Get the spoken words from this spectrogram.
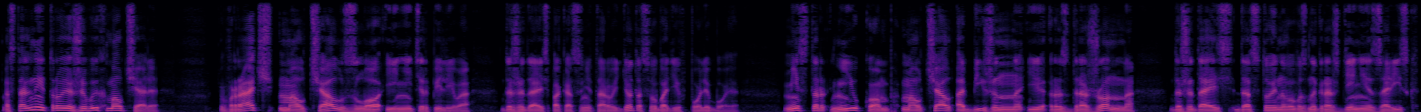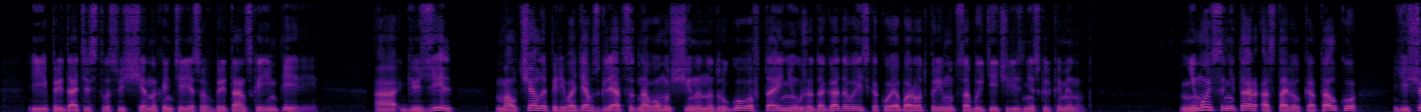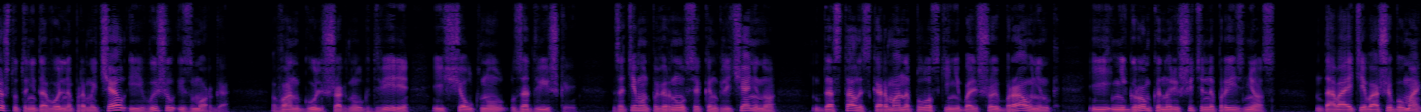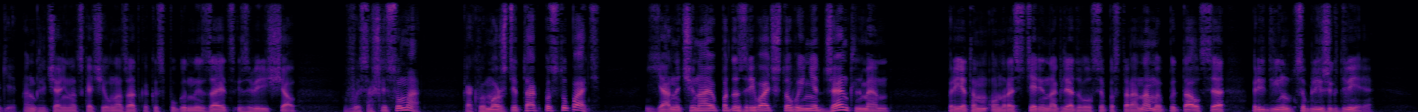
остальные трое живых молчали. Врач молчал зло и нетерпеливо, дожидаясь, пока санитар уйдет, освободив поле боя. Мистер Ньюкомб молчал обиженно и раздраженно, дожидаясь достойного вознаграждения за риск и предательство священных интересов Британской империи. А Гюзель молчала, переводя взгляд с одного мужчины на другого, втайне уже догадываясь, какой оборот примут события через несколько минут. Немой санитар оставил каталку, еще что-то недовольно промычал и вышел из морга. Ван Гуль шагнул к двери и щелкнул задвижкой. Затем он повернулся к англичанину, достал из кармана плоский небольшой браунинг и негромко, но решительно произнес «Давайте ваши бумаги». Англичанин отскочил назад, как испуганный заяц, и заверещал «Вы сошли с ума! Как вы можете так поступать? Я начинаю подозревать, что вы не джентльмен». При этом он растерянно оглядывался по сторонам и пытался придвинуться ближе к двери.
